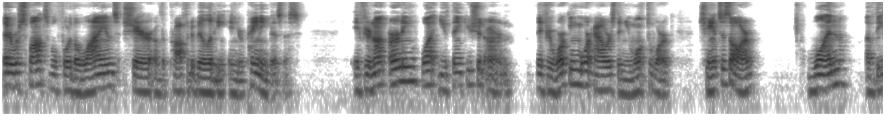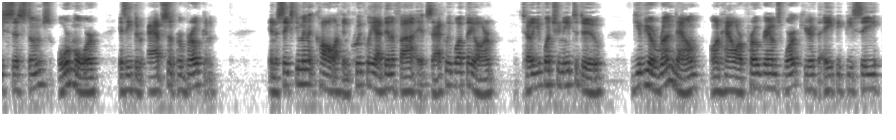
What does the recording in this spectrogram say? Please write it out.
that are responsible for the lion's share of the profitability in your painting business. If you're not earning what you think you should earn, if you're working more hours than you want to work, chances are one of these systems or more is either absent or broken. In a 60 minute call, I can quickly identify exactly what they are, tell you what you need to do, give you a rundown on how our programs work here at the APPC,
